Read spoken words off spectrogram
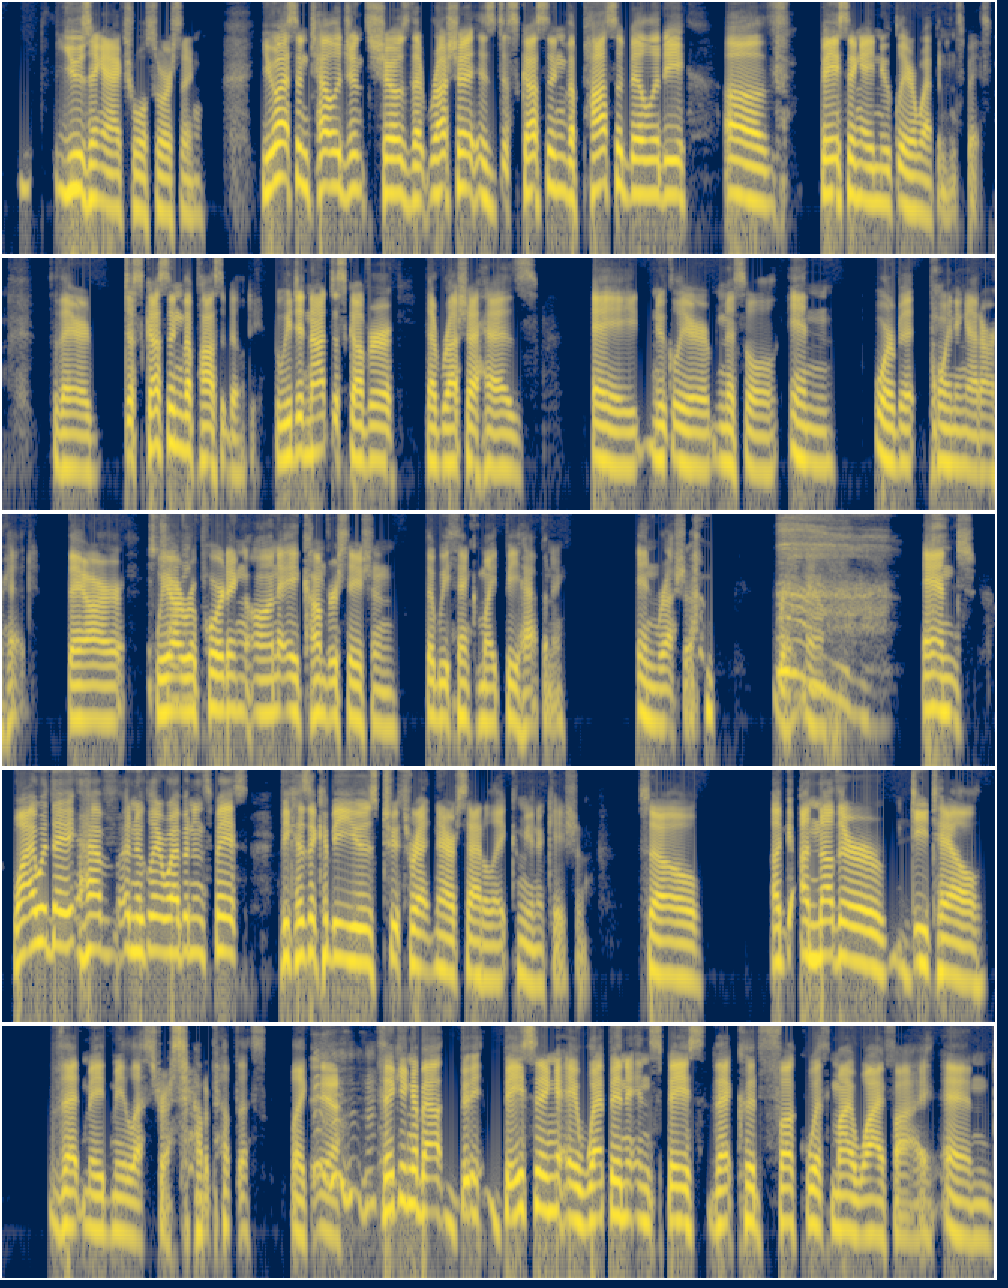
using actual sourcing. US intelligence shows that Russia is discussing the possibility of basing a nuclear weapon in space. So they're discussing the possibility. But we did not discover that Russia has a nuclear missile in orbit pointing at our head. They are we are reporting on a conversation that we think might be happening in Russia right now. And why would they have a nuclear weapon in space? Because it could be used to threaten our satellite communication. So, a, another detail that made me less stressed out about this. Like Yeah. thinking about b- basing a weapon in space that could fuck with my Wi-Fi and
